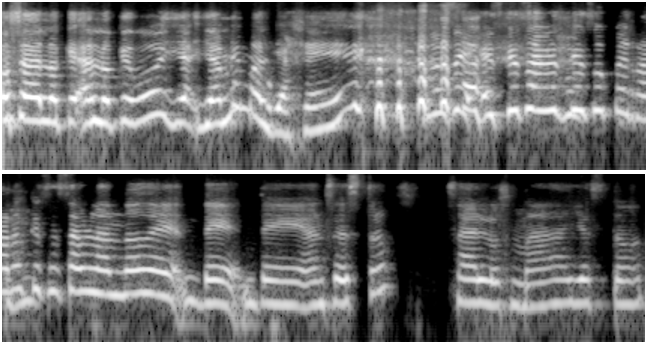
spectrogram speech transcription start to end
o sea, a lo que, a lo que voy, ya, ya me mal viajé. ¿eh? No sé, es que sabes que es súper raro que estés hablando de, de, de ancestros, o sea, los mayas, todo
